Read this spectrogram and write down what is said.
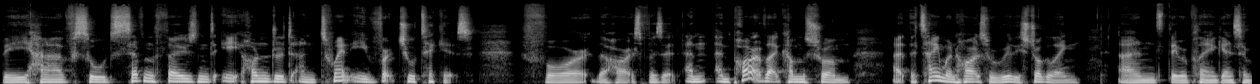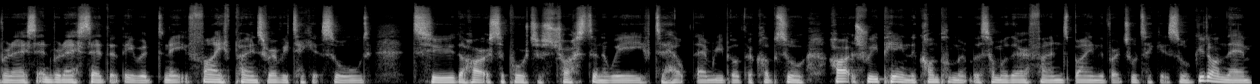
They have sold 7,820 virtual tickets for the Hearts visit. And, and part of that comes from at the time when Hearts were really struggling and they were playing against Inverness, Inverness said that they would donate £5 for every ticket sold to the Hearts Supporters Trust in a way to help them rebuild their club. So Hearts repaying the compliment with some of their fans buying the virtual tickets. So good on them,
